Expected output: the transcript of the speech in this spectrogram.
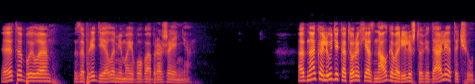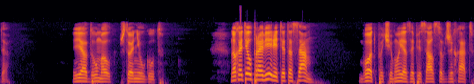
«Это было за пределами моего воображения». Однако люди, которых я знал, говорили, что видали это чудо. Я думал, что они лгут. Но хотел проверить это сам. Вот почему я записался в джихад.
